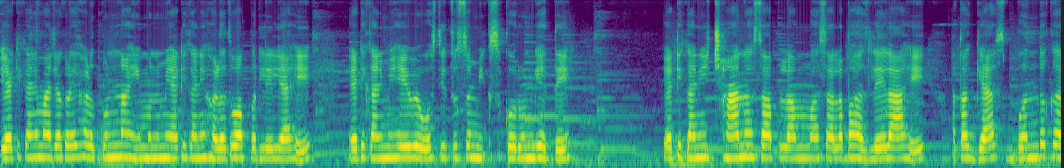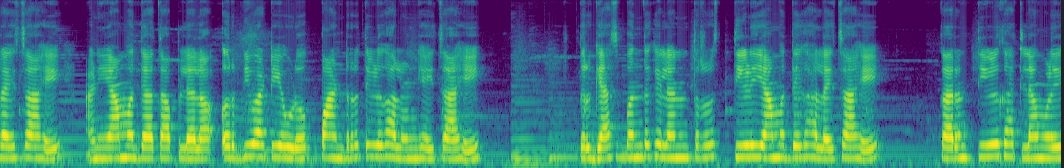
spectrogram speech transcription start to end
या ठिकाणी माझ्याकडे हळकून नाही म्हणून मी या ठिकाणी हळद वापरलेली आहे. या ठिकाणी मी हे व्यवस्थित असं मिक्स करून घेते. या ठिकाणी छान असा आपला मसाला भाजलेला आहे. आता गॅस बंद करायचा आहे आणि यामध्ये आता आपल्याला अर्धी वाटी एवढं पांढरं तीळ घालून घ्यायचं आहे. तर गॅस बंद केल्यानंतर तीळ यामध्ये घालायचं आहे. कारण तीळ घातल्यामुळे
